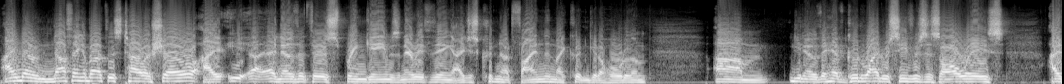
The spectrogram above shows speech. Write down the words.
I know nothing about this Tyler Shough. I I know that there's spring games and everything. I just could not find them. I couldn't get a hold of them. Um, you know they have good wide receivers as always. I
